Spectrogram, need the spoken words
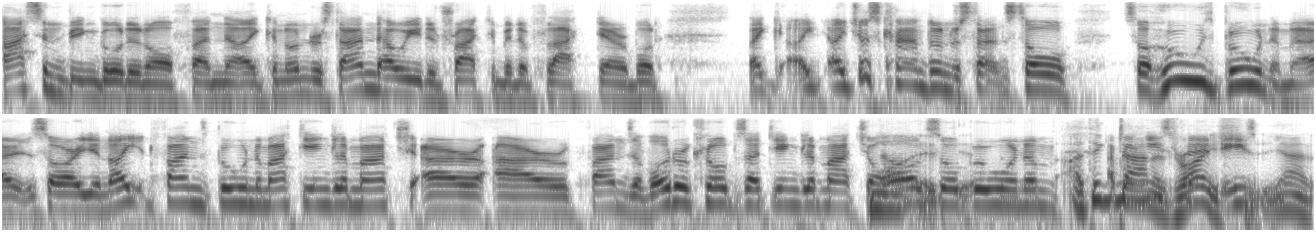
hasn't been good enough and I can understand how he'd attract a bit of flack there but like I, I just can't understand. So so who's booing him? Are, so are United fans booing him at the England match? Are are fans of other clubs at the England match no, also booing him? I think I Dan mean, is right. He's, yeah,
